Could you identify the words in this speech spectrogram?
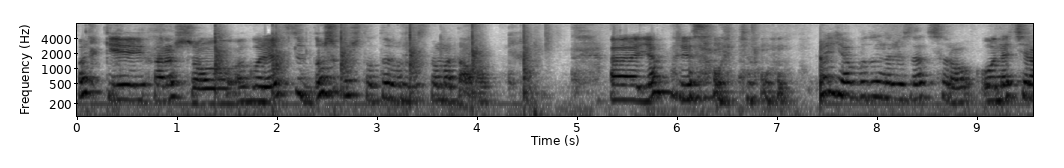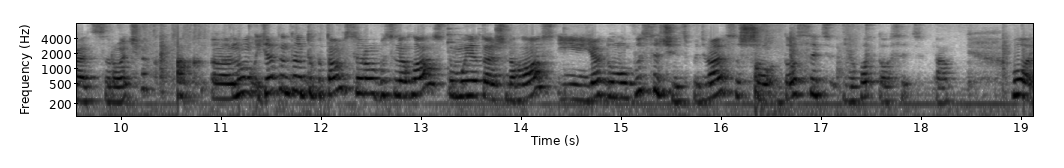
Окей, хорошо. Огурец немножко что-то уже промотала. Е, я порезала пилу. Я буду нарізати сирок, о, натирати сирочок. Так, е, ну я типу, там все робиться на глаз, тому я теж на глаз, і я думаю, вистачить. Сподіваюся, що досить його досить. Так. От,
